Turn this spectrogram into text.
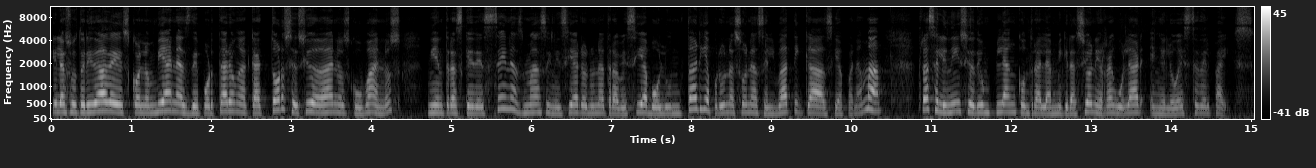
Y las autoridades colombianas deportaron a 14 ciudadanos cubanos, mientras que decenas más iniciaron una travesía voluntaria por una zona selvática hacia Panamá, tras el inicio de un plan contra la migración irregular en el oeste del país.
